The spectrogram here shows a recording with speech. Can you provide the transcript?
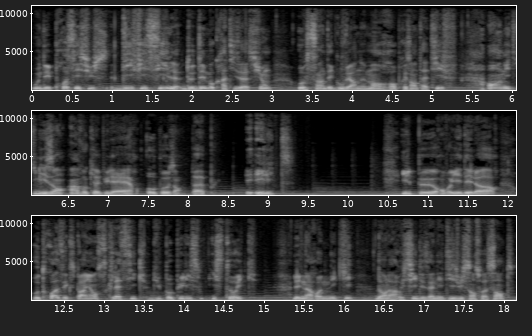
ou des processus difficiles de démocratisation au sein des gouvernements représentatifs en utilisant un vocabulaire opposant peuple et élite. Il peut renvoyer dès lors aux trois expériences classiques du populisme historique. Les Narodniki, dans la Russie des années 1860,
